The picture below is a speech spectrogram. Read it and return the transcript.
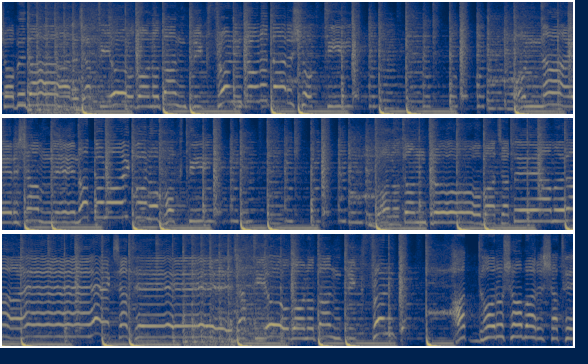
যাবে জাতীয় গণতান্ত্রিক ফ্রন্ট জনতার শক্তি। অন্যায়ের সামনে নত নয় কোনো ভক্তি। গণতন্ত্র বাঁচাতে আমরা একসাথে। জাতীয় গণতান্ত্রিক ফ্রন্ট হাত ধরো সবার সাথে।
